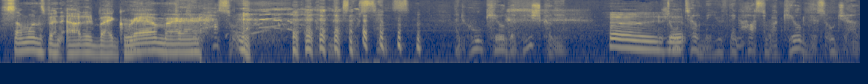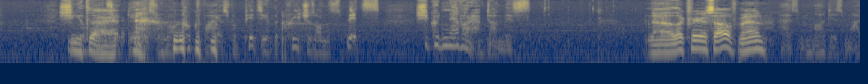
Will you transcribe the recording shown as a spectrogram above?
Someone's been outed by grammar. That makes no sense. And who killed the Vishkali? Oh, Don't tell me you think Hasra killed this Ogel. She avoids her gaze from our cook fires for pity of the creatures on the spits. She could never have done this. Now look for yourself, man. As mud is my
